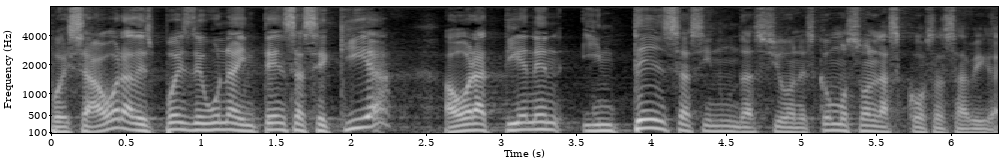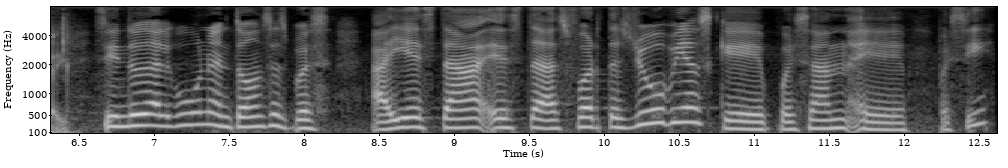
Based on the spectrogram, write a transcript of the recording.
pues ahora después de una intensa sequía, ahora tienen intensas inundaciones. ¿Cómo son las cosas, Abigail? Sin duda alguna, entonces, pues ahí está estas fuertes lluvias que pues han, eh, pues sí,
